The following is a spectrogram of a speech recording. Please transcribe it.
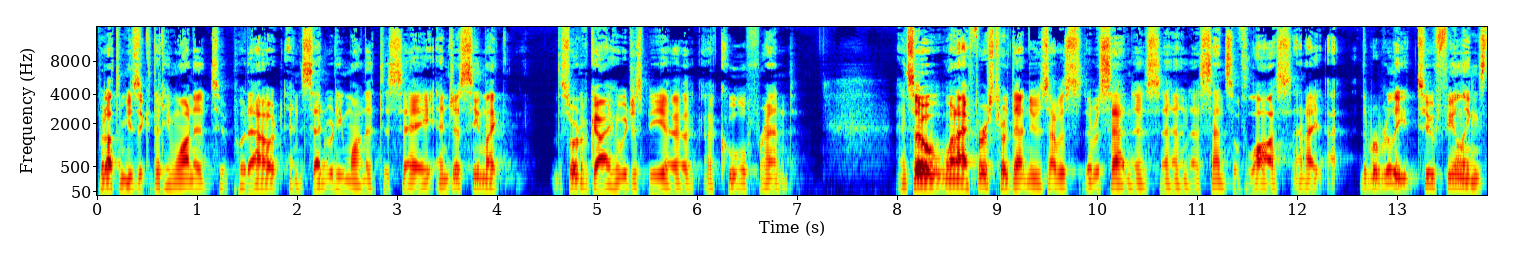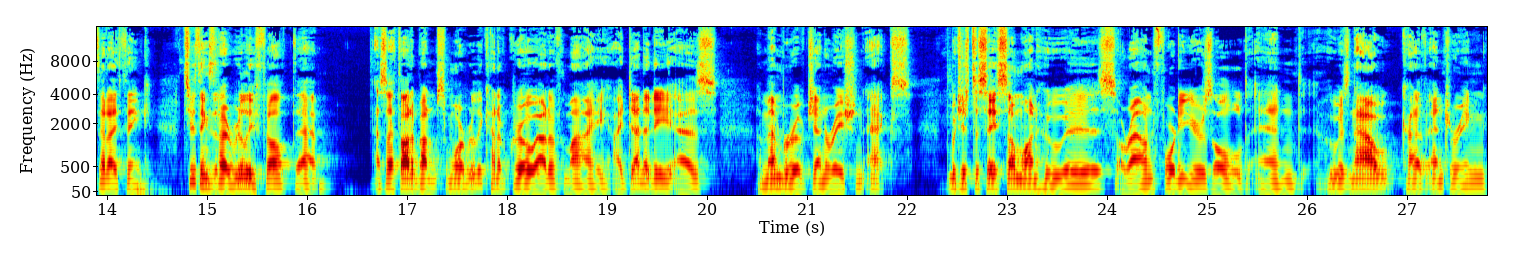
put out the music that he wanted to put out and said what he wanted to say and just seemed like the sort of guy who would just be a, a cool friend. And so when I first heard that news, I was there was sadness and a sense of loss, and I, I, there were really two feelings that I think two things that I really felt that as I thought about them some more really kind of grow out of my identity as a member of Generation X, which is to say someone who is around 40 years old and who is now kind of entering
